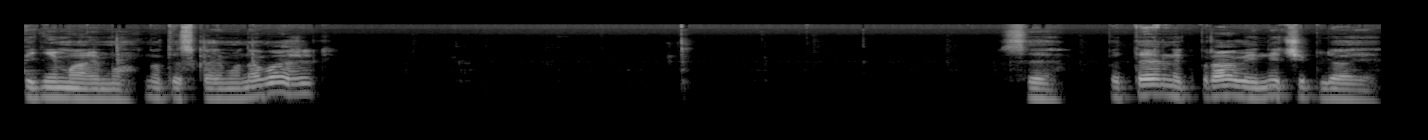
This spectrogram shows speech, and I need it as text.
Піднімаємо, натискаємо на важик. Все. Петельник правий не чіпляє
